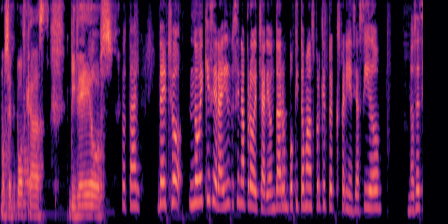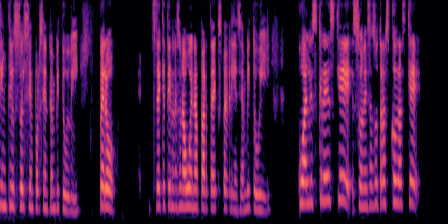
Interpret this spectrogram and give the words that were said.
no sé, podcast, videos. Total. De hecho, no me quisiera ir sin aprovechar y ahondar un poquito más porque tu experiencia ha sido, no sé si incluso el 100% en B2B, pero sé que tienes una buena parte de experiencia en B2B. ¿Cuáles crees que son esas otras cosas que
